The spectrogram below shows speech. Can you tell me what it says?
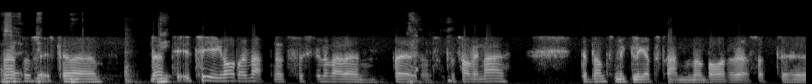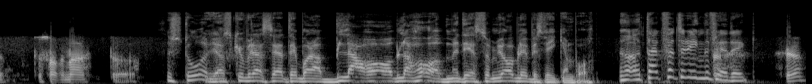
ja, precis. Det var, det var ti- tio grader i vattnet så skulle det vara den perioden. Så då sa vi nej, det blir inte så mycket ligga på stranden och bada då. Så att, eh, då sa vi nej. Då, Förstår du? Jag skulle vilja säga att det är bara blaha blaha med det som jag blev besviken på. Ja, tack för att du ringde Fredrik. ja,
